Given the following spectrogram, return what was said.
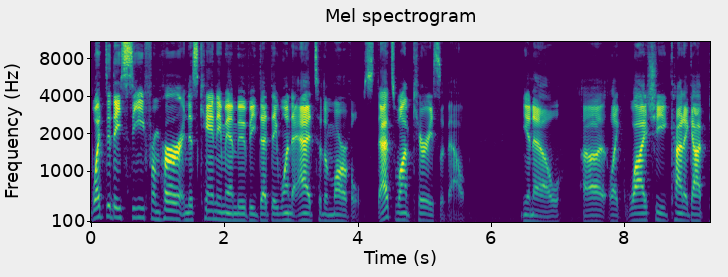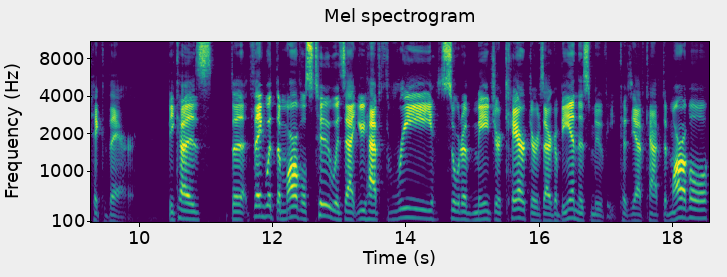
what did they see from her in this Candyman movie that they want to add to the Marvels? That's what I'm curious about. You know, uh, like why she kind of got picked there, because the thing with the Marvels too is that you have three sort of major characters that are gonna be in this movie because you have Captain Marvel,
